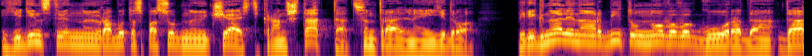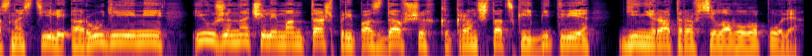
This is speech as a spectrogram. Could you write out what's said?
Единственную работоспособную часть Кронштадта, центральное ядро, перегнали на орбиту нового города, да оснастили орудиями и уже начали монтаж припоздавших к Кронштадтской битве генераторов силового поля.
